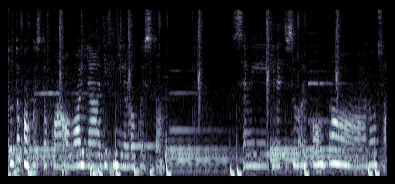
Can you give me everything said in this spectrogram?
Dappertutto con questo qua ho voglia di finirlo questo. Se mi chiedete se lo ricompro non lo so.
